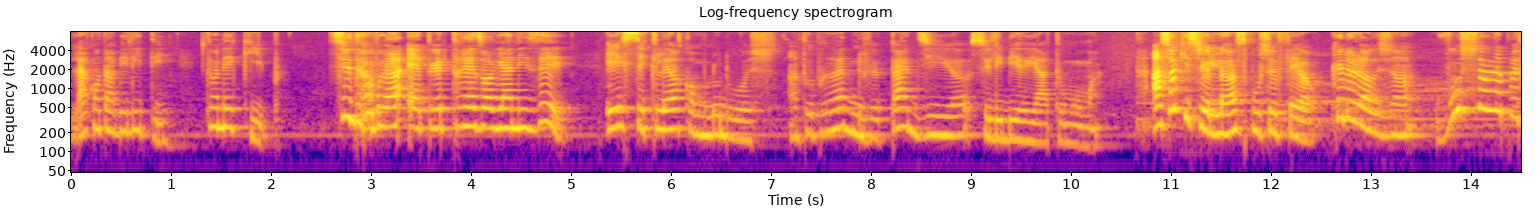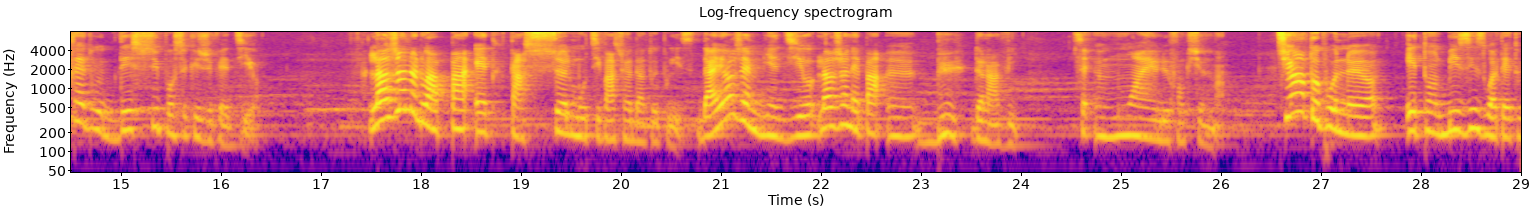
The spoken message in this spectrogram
la comptabilité, ton équipe. Tu devras être très organisé. Et c'est clair comme l'eau de roche. Entreprendre ne veut pas dire se libérer à tout moment. À ceux qui se lancent pour se faire que de l'argent, vous serez peut-être déçus pour ce que je vais dire. L'argent ne doit pas être ta seule motivation d'entreprise. D'ailleurs, j'aime bien dire, l'argent n'est pas un but de la vie, c'est un moyen de fonctionnement. Tu es entrepreneur et ton business doit être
